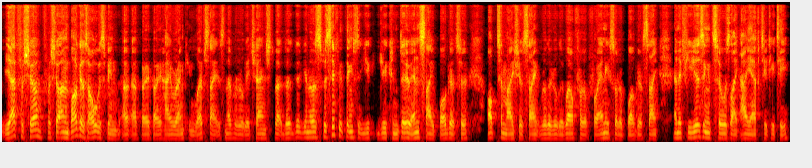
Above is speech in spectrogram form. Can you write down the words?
Yeah, for sure, for sure. I mean, Blogger's always been a, a very, very high-ranking website. It's never really changed. But the, the, you know, the specific things that you you can do inside Blogger to optimize your site really, really well for for any sort of Blogger site. And if you're using tools like IFTTT,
